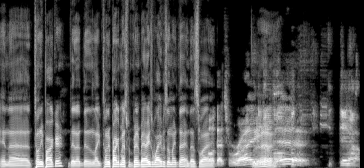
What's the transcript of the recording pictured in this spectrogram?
and uh Tony Parker. Then then like Tony Parker messed with Brent Barry's wife or something like that. And that's why. Oh, that's right. Yeah. Yeah. yeah.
